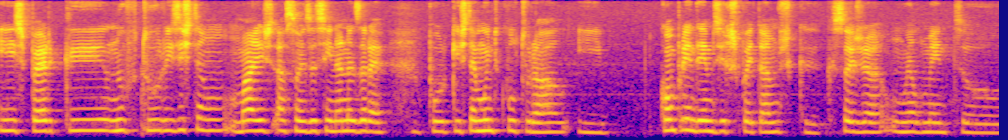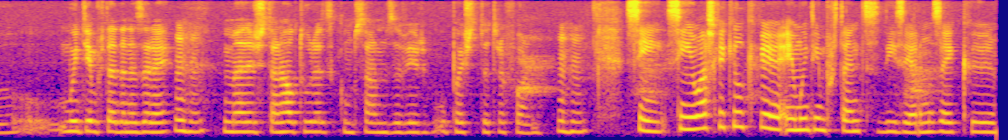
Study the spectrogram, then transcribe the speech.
E espero que no futuro existam mais ações assim na Nazaré, porque isto é muito cultural e compreendemos e respeitamos que, que seja um elemento muito importante da Nazaré, Uhum. mas está na altura de começarmos a ver o peixe de outra forma. Uhum. Sim, sim, eu acho que aquilo que é é muito importante dizermos é que,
